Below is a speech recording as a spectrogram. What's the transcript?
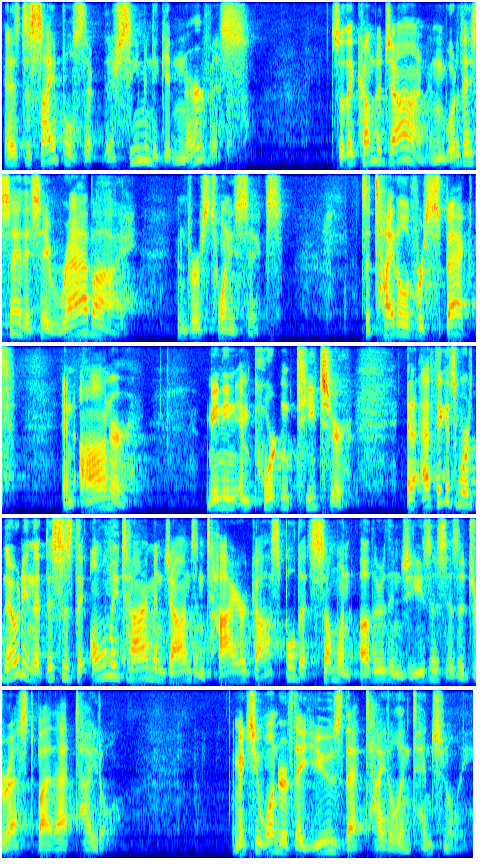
And his disciples, they're, they're seeming to get nervous. So they come to John, and what do they say? They say, Rabbi, in verse 26. It's a title of respect and honor, meaning important teacher. And I think it's worth noting that this is the only time in John's entire gospel that someone other than Jesus is addressed by that title. It makes you wonder if they use that title intentionally.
